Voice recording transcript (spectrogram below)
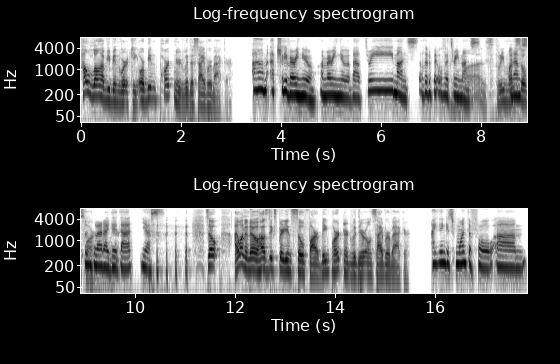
How long have you been working or been partnered with a cyberbacker? Um, actually, very new. I'm very new, about three months, a little bit over three months. months. Three months and I'm so, so far. glad I did that. Yes. so I want to know how's the experience so far being partnered with your own cyberbacker? I think it's wonderful. Um,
